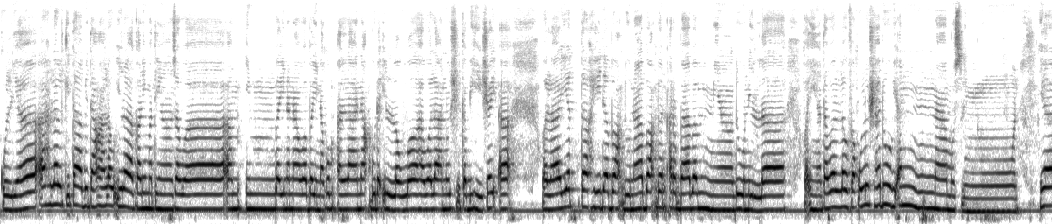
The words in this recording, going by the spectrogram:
Qul ya ahlal kitab ta'alau ila kalimatin sawa'am im bainana wa bainakum alla na'budu illallah wa la nusyrika bihi syai'a wala yattakhida ba'duna ba'dan arbabam min dunillah wa in tawallaw faqul ashhadu bi anna muslimun ya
